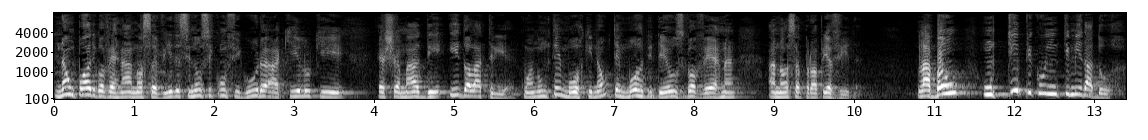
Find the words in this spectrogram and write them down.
não pode governar a nossa vida se não se configura aquilo que é chamado de idolatria, quando um temor que não o temor de Deus governa a nossa própria vida. Labão, um típico intimidador.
